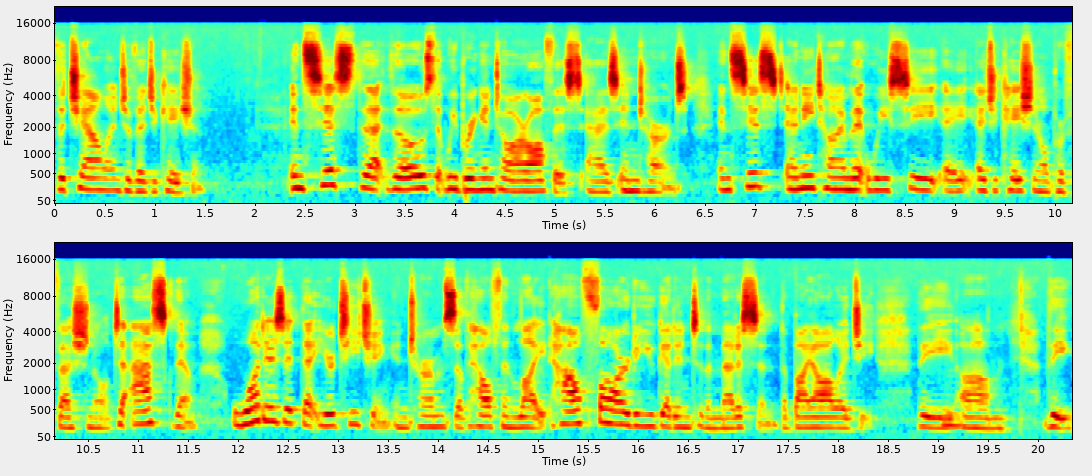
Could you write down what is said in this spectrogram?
the challenge of education insist that those that we bring into our office as interns. Insist anytime that we see a educational professional to ask them what is it that you're teaching in terms of health and light? How far do you get into the medicine the biology the, mm. um, the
